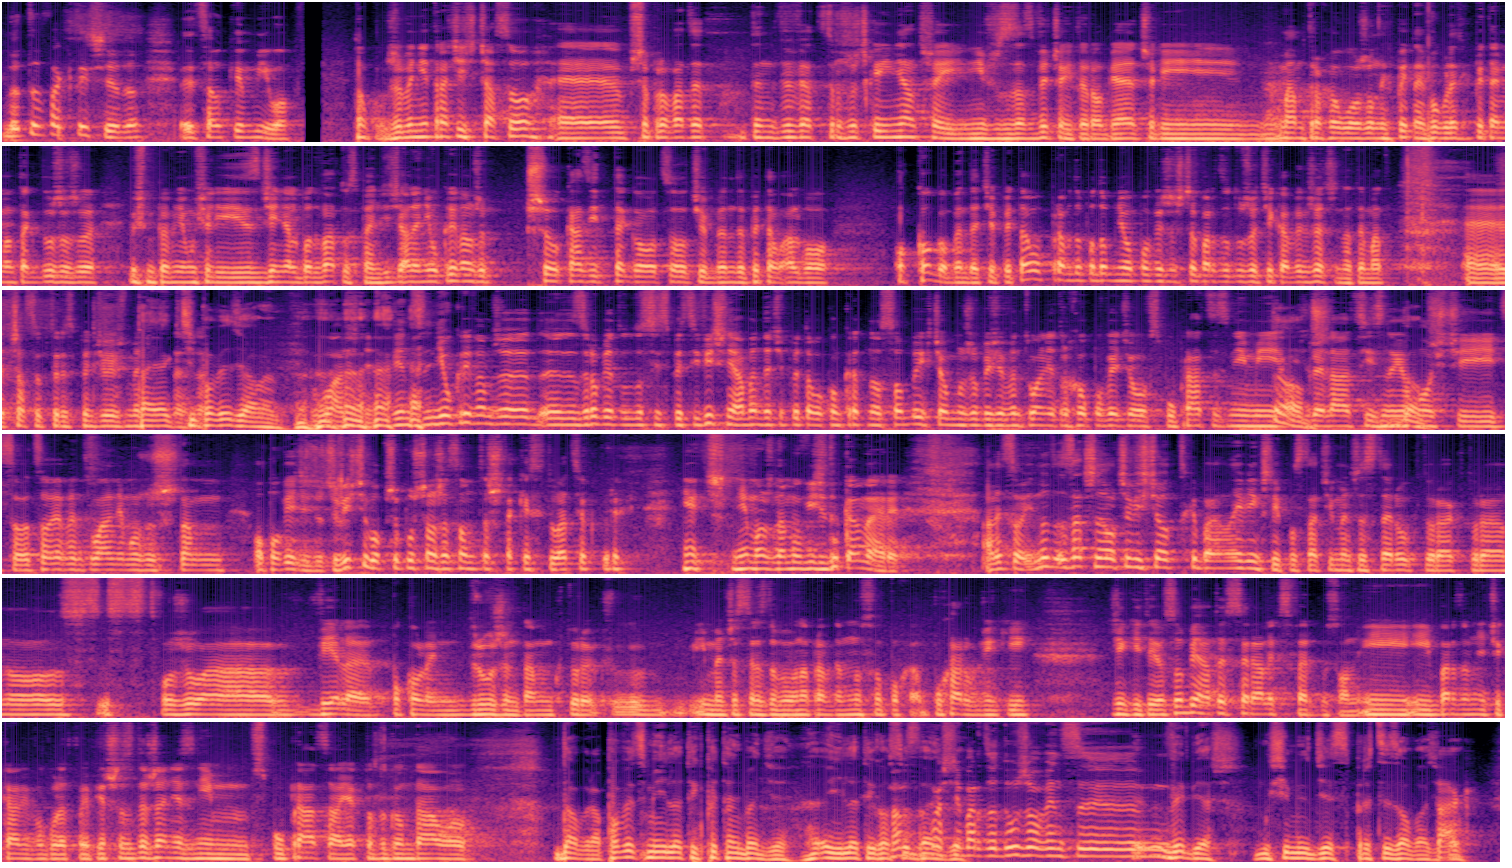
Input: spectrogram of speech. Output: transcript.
No to faktycznie, no, całkiem miło. Tomku, żeby nie tracić czasu, e, przeprowadzę ten wywiad troszeczkę inaczej niż zazwyczaj to robię, czyli mam trochę ułożonych pytań. W ogóle tych pytań mam tak dużo, że byśmy pewnie musieli z dzień albo dwa tu spędzić, ale nie ukrywam, że przy okazji tego, co Cię będę pytał, albo o kogo będę Cię pytał, prawdopodobnie opowiesz jeszcze bardzo dużo ciekawych rzeczy na temat e, czasu, który spędziłeś w Tak jak Ci Manchesterze. powiedziałem. Właśnie, więc nie ukrywam, że e, zrobię to dosyć specyficznie, a będę Cię pytał o konkretne osoby i chciałbym, żebyś ewentualnie trochę opowiedział o współpracy z nimi, Dobrze. relacji, znajomości, co, co ewentualnie możesz tam opowiedzieć oczywiście, bo przypuszczam, że są też takie sytuacje, o których nie, nie można mówić do kamery. Ale co, no zacznę oczywiście od chyba największej postaci Manchesteru, która, która no, stworzyła wiele pokoleń drużyn tam, które i Manchester zdobył naprawdę mnóstwo pucha- pucharów dzięki dzięki tej osobie, a to jest Sir Alex Ferguson. I, I bardzo mnie ciekawi w ogóle Twoje pierwsze zderzenie z nim, współpraca, jak to wyglądało. Dobra, powiedz mi, ile tych pytań będzie, ile tych osób Mam będzie. właśnie bardzo dużo, więc. Yy, Wybierz, musimy gdzieś sprecyzować. tak.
